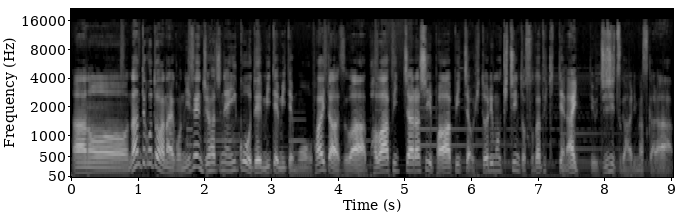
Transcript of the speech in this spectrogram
あのー、なんてことはない、この2018年以降で見てみても、ファイターズはパワーピッチャーらしいパワーピッチャーを1人もきちんと育てきってないっていう事実がありますから、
